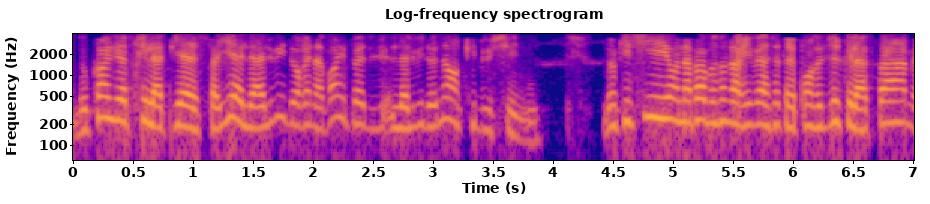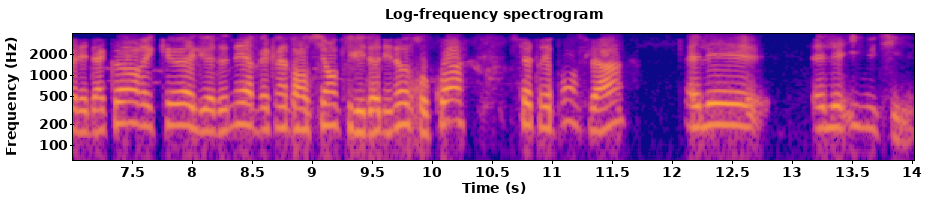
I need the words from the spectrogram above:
Donc quand il a pris la pièce, ça y est, elle est à lui, dorénavant, il peut la lui donner en kiddushin. Donc ici, on n'a pas besoin d'arriver à cette réponse de dire que la femme, elle est d'accord et qu'elle lui a donné avec l'intention qu'il lui donne une autre ou quoi. Cette réponse-là, elle est, elle est inutile.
